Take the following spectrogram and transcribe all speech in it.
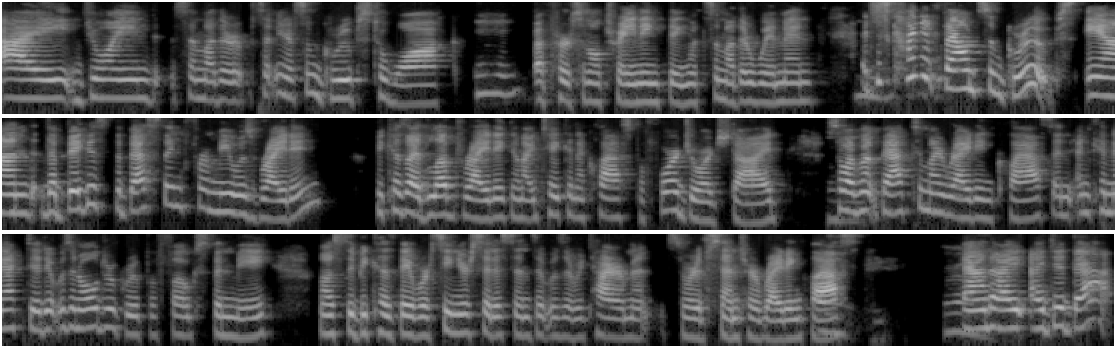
I joined some other, some, you know, some groups to walk, mm-hmm. a personal training thing with some other women. I just mm-hmm. kind of found some groups. And the biggest, the best thing for me was writing because I'd loved writing and I'd taken a class before George died. So I mm-hmm. went back to my writing class and, and connected. It was an older group of folks than me, mostly because they were senior citizens. It was a retirement sort of center writing class. Right. And I, I did that.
